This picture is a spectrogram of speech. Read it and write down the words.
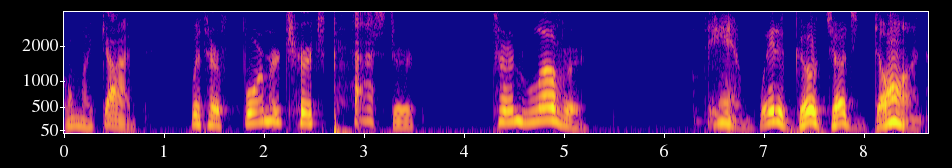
Oh my God, with her former church pastor turned lover. Damn, way to go, Judge Dawn.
